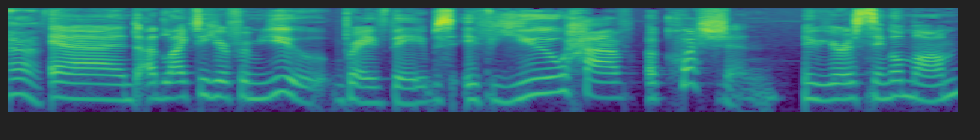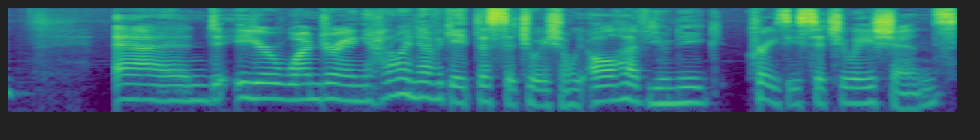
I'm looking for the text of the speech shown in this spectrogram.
Yeah. And I'd like to hear from you, brave babes. If you have a question, you're a single mom and you're wondering, how do I navigate this situation? We all have unique, crazy situations.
